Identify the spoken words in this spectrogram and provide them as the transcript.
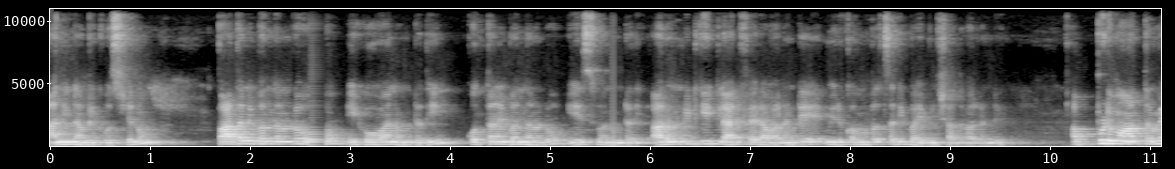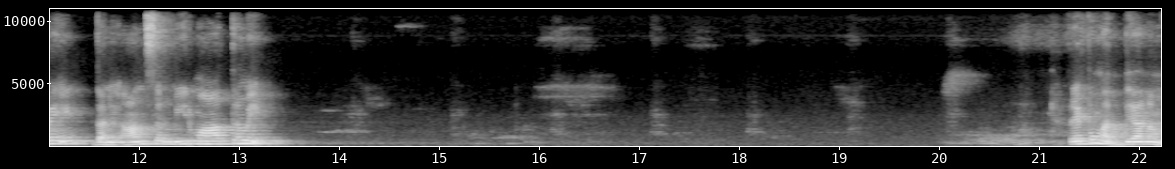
అని నా మీ క్వశ్చను పాత నిబంధనలో ఎహోవా అని ఉంటుంది కొత్త నిబంధనలో యేసు అని ఉంటుంది. ఆ రెండింటికి క్లారిఫై రావాలంటే మీరు కంపల్సరీ బైబిల్ చదవాలండి. అప్పుడు మాత్రమే దాని ఆన్సర్ మీరు మాత్రమే. రేపు మధ్యాహ్నం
